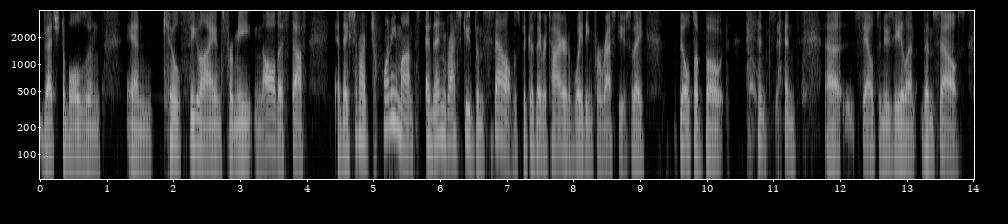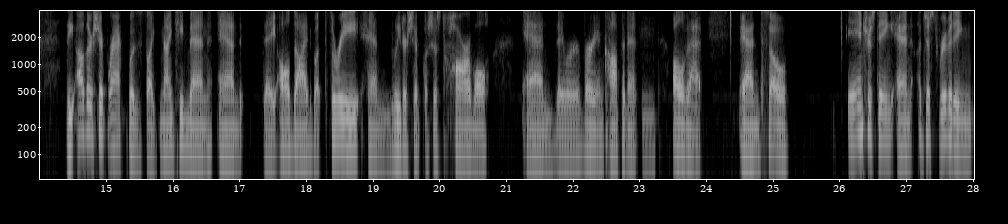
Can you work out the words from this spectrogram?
vegetables and and kill sea lions for meat and all this stuff. And they survived 20 months and then rescued themselves because they were tired of waiting for rescue. So they built a boat and, and uh, sailed to new zealand themselves the other shipwreck was like 19 men and they all died but three, and leadership was just horrible, and they were very incompetent and all of that. And so, interesting and just riveting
